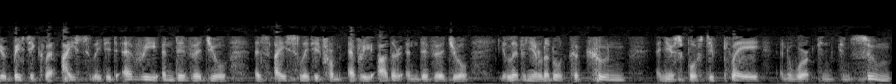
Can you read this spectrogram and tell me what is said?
you're basically isolated. Every individual is isolated from every other individual. You live in your little cocoon and you're supposed to play and work and consume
